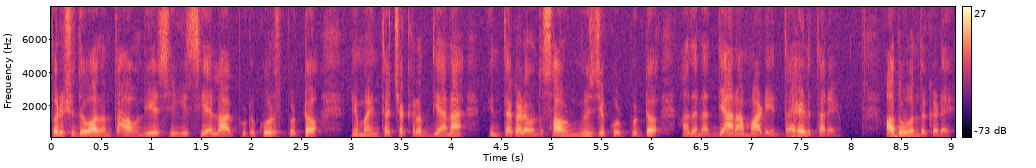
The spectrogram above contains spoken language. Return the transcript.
ಪರಿಶುದ್ಧವಾದಂತಹ ಒಂದು ಎ ಸಿ ಗಿ ಸಿ ಎಲ್ಲ ಹಾಕ್ಬಿಟ್ಟು ಕೂರಿಸ್ಬಿಟ್ಟು ನಿಮ್ಮ ಇಂಥ ಚಕ್ರ ಧ್ಯಾನ, ಇಂಥ ಕಡೆ ಒಂದು ಸೌಂಡ್ ಮ್ಯೂಸಿಕ್ ಕೊಟ್ಬಿಟ್ಟು ಅದನ್ನು ಧ್ಯಾನ ಮಾಡಿ ಅಂತ ಹೇಳ್ತಾರೆ. ಅದು ಒಂದು ಕಡೆ.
